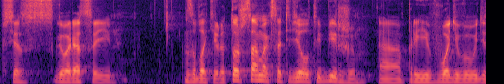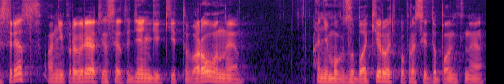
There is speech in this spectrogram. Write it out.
все сговорятся и заблокируют. То же самое, кстати, делают и биржи. Э, при вводе-выводе средств они проверяют, если это деньги какие-то ворованные, они могут заблокировать, попросить дополнительное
